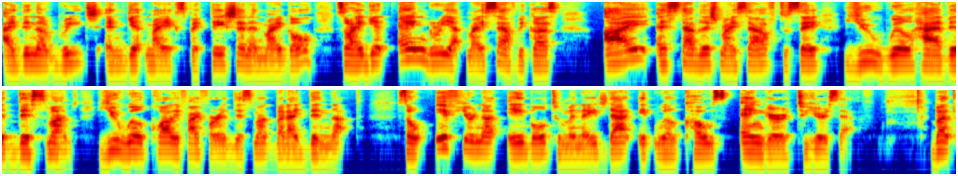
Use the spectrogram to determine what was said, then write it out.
I did not reach and get my expectation and my goal. So I get angry at myself because I established myself to say, you will have it this month. You will qualify for it this month, but I did not. So if you're not able to manage that, it will cause anger to yourself. But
